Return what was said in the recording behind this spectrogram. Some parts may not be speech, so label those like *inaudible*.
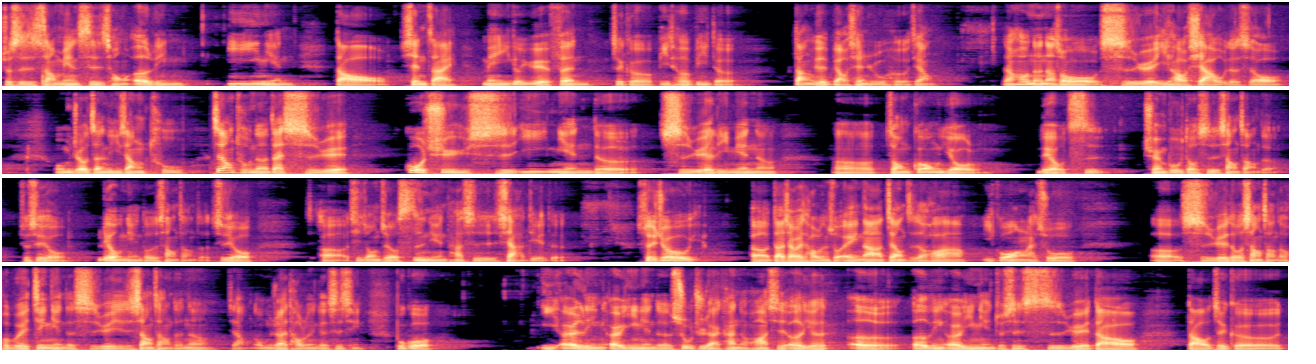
就是上面是从二零一一年到现在每一个月份这个比特币的当月表现如何这样。然后呢，那时候十月一号下午的时候，我们就有整理一张图。这张图呢，在十月过去十一年的十月里面呢，呃，总共有六次全部都是上涨的，就是有六年都是上涨的，只有呃，其中只有四年它是下跌的。所以就呃，大家会讨论说，哎，那这样子的话，以过往来说，呃，十月都上涨的，会不会今年的十月也是上涨的呢？这样，我们就来讨论一个事情。不过，以二零二一年的数据来看的话，其实二一二二零二一年就是四月到到这个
